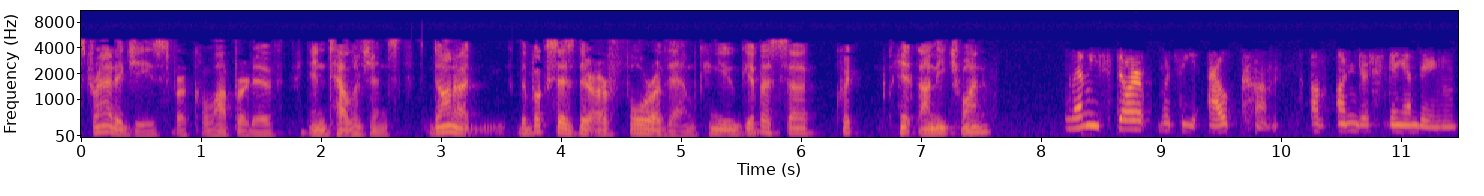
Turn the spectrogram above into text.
strategies for cooperative intelligence. Dawna, the book says there are four of them. Can you give us a quick hit on each one? Let me start with the outcome of understanding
